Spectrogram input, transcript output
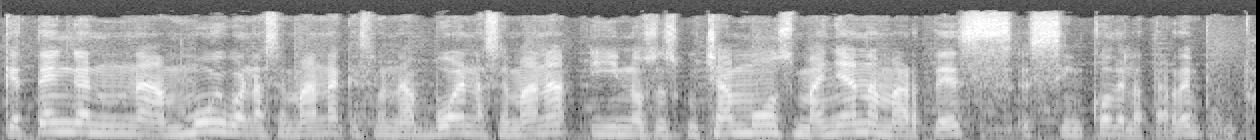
que tengan una muy buena semana, que sea una buena semana y nos escuchamos mañana martes 5 de la tarde en punto.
